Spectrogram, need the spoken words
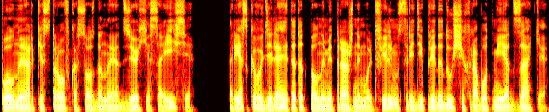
Полная оркестровка, созданная Дзёхи Саиси, резко выделяет этот полнометражный мультфильм среди предыдущих работ Миядзаки.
